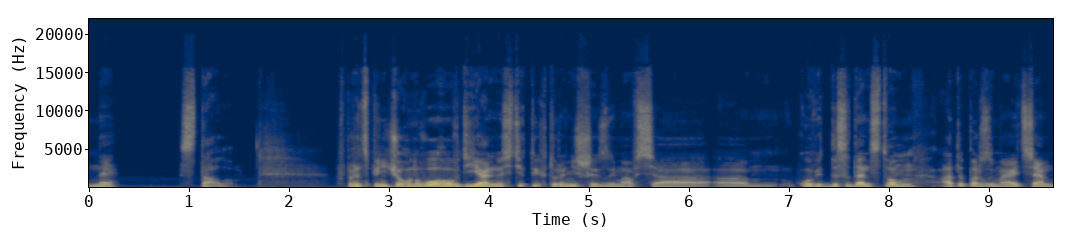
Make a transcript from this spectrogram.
не стало. Принципі, нічого нового в діяльності тих, хто раніше займався ем, ковід-дисидентством, а тепер займається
